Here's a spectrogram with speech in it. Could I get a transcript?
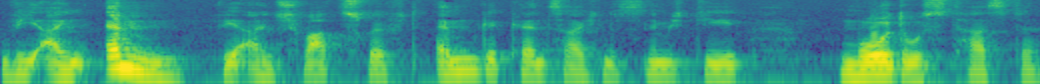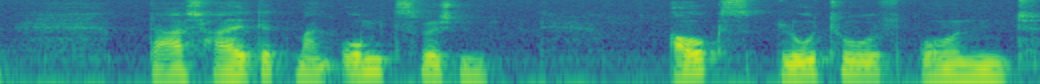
wie ein M, wie ein Schwarzschrift M gekennzeichnet, das ist nämlich die Modus-Taste. Da schaltet man um zwischen AUX, Bluetooth und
